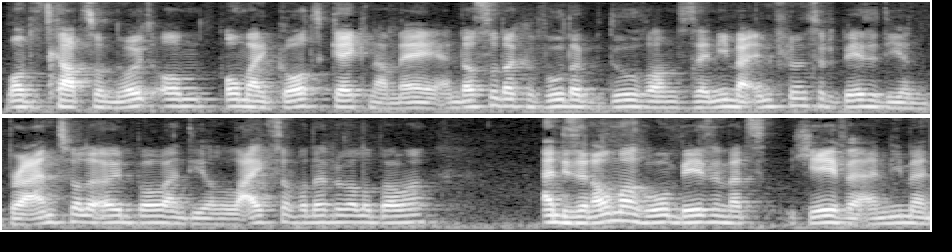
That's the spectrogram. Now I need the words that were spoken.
Want het gaat zo nooit om, oh my god, kijk naar mij. En dat is zo dat gevoel dat ik bedoel van, ze zijn niet met influencers bezig die een brand willen uitbouwen en die een likes of whatever willen bouwen. En die zijn allemaal gewoon bezig met geven en niet met,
